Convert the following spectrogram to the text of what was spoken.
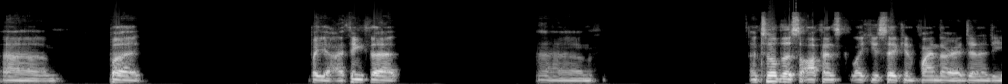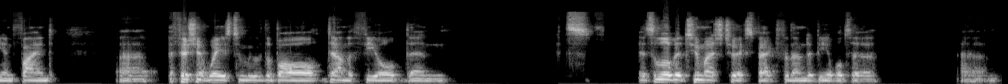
Um, but, but yeah, I think that um, until this offense, like you said, can find their identity and find uh, efficient ways to move the ball down the field, then it's it's a little bit too much to expect for them to be able to um,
